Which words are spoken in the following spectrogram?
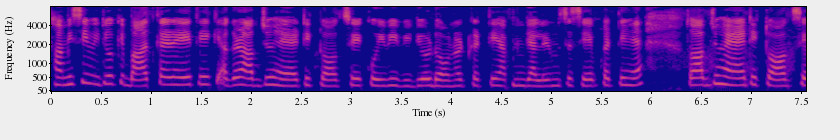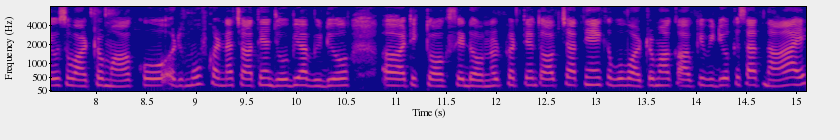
तो हम इसी वीडियो की बात कर रहे थे कि अगर आप जो है टिकटॉक से कोई भी वीडियो डाउनलोड करते हैं, अपनी गैलरी में से सेव करते हैं। तो आप जो है टिकटॉक से उस वाटर मार्क को रिमूव करना चाहते हैं, जो भी आप वीडियो टिकटॉक से डाउनलोड करते हैं तो आप चाहते हैं कि वो वाटर मार्क आपके वीडियो के साथ ना आए।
